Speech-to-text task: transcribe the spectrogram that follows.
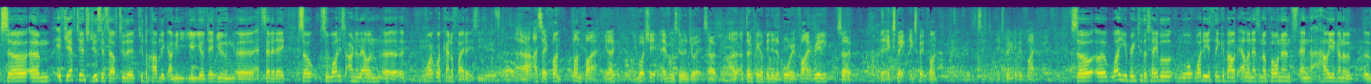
so um, if you have to introduce yourself to the to the public, I mean, you, you're debuting uh, at Saturday. So, so what is Arnold Allen? Uh, uh, what, what kind of fighter is he? Uh, I'd say fun, fun fire. You know, you watch it, everyone's going to enjoy it. So I, I don't think I've been in a boring fight really. So expect expect fun, expect a good fight. So, uh, what do you bring to the table? Wh- What do you think about Alan as an opponent, and how you're gonna uh,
